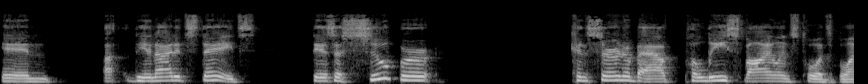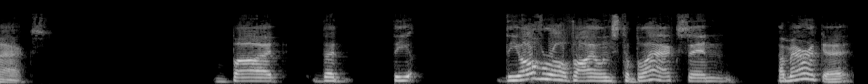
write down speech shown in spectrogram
in uh, the United States, there's a super concern about police violence towards blacks. But the the the overall violence to blacks in America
